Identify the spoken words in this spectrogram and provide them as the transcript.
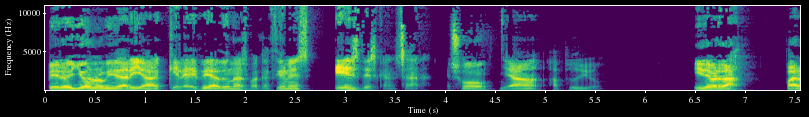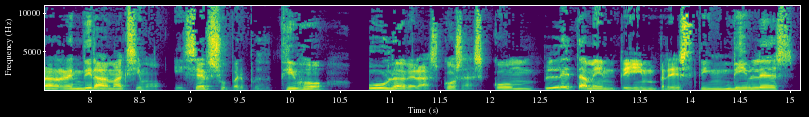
pero yo no olvidaría que la idea de unas vacaciones es descansar. Eso ya up Y de verdad, para rendir al máximo y ser súper productivo, una de las cosas completamente imprescindibles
